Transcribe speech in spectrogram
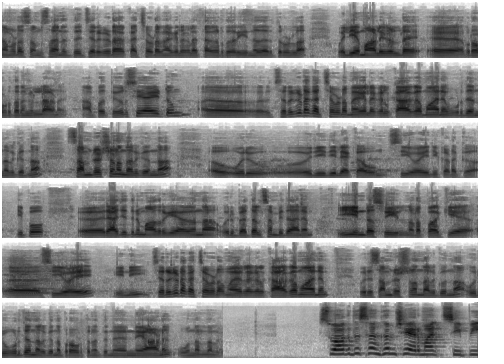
നമ്മുടെ സംസ്ഥാനത്ത് ചെറുകിട കച്ചവട മേഖലകളെ തകർത്തെറിയുന്ന തരത്തിലുള്ള വലിയ മാളുകളുടെ പ്രവർത്തനങ്ങളിലാണ്. അപ്പോൾ തീർച്ചയായിട്ടും ചെറുകിട കച്ചവട മേഖലകൾക്ക് ആകമാന ഊർജം നൽകുന്ന സംരക്ഷണം നൽകുന്ന ഒരു രീതിയിലേക്കാവും സി ഒ ഇനി കടക്കുക. ഇപ്പോൾ രാജ്യത്തിന് മാതൃകയാകുന്ന ഒരു ബദൽ സംവിധാനം ഈ ഇൻഡസ്ട്രിയിൽ നടപ്പാക്കിയ സിഒയെ ഇനി ചെറുകിട കച്ചവട മേഖലകൾക്ക് ആകമാനം ഒരു സംരക്ഷണം നൽകുന്ന ഒരു ഊർജം നൽകുന്ന പ്രവർത്തനത്തിന് തന്നെയാണ് ഊന്നൽ നൽകുന്നത്. സ്വാഗത സംഘം chairman C P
